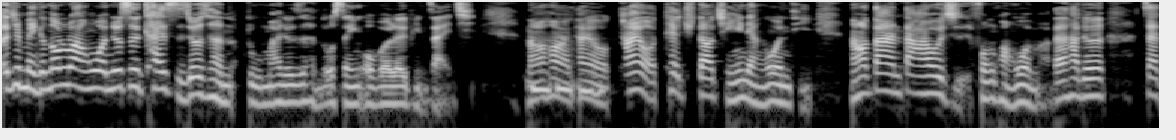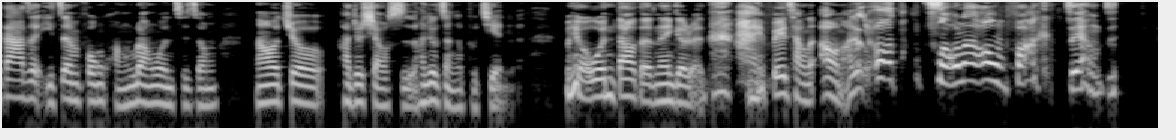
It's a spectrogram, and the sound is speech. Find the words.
而且每个人都乱问，就是开始就是很堵麦，就是很多声音 overlapping 在一起。然后后来他有他有 catch 到前一两个问题，然后当然大家会只疯狂问嘛，但是他就是在大家这一阵疯狂乱问之中。然后就他就消失了，他就整个不见了。没有问到的那个人还非常的懊恼，就说：“哦，走了，哦，fuck，这样子。”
